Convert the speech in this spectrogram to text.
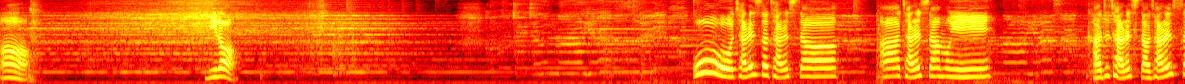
어. 밀어. 오, 잘했어, 잘했어. 아, 잘했어, 하모이. 아주 잘했어, 잘했어.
